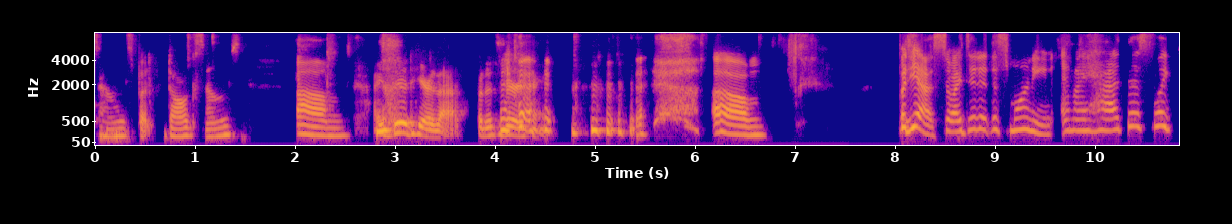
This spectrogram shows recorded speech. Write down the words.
sounds, but dog sounds. Um, I did hear that, but it's very um, but yeah, so I did it this morning and I had this like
